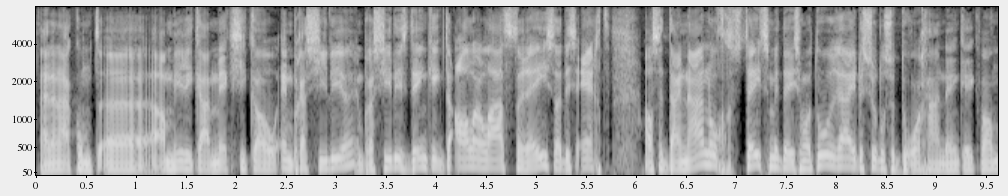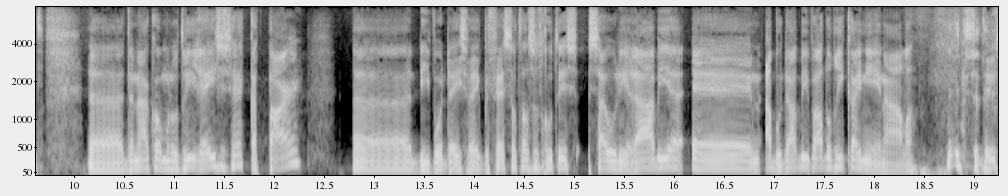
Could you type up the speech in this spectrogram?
En daarna komt uh, Amerika, Mexico en Brazilië. En Brazilië is denk ik de allerlaatste race. Dat is echt, als het daarna nog steeds met deze motoren rijden, zullen ze doorgaan, denk ik. Want uh, daarna komen nog drie races. Hè. Qatar, uh, die wordt deze week bevestigd als het goed is. Saudi-Arabië en Abu Dhabi. Alle drie kan je niet inhalen. dus,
